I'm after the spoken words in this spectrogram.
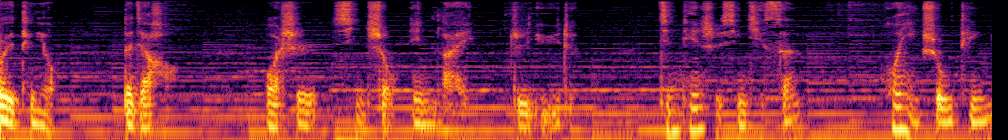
位听友，大家好，我是信手拈来之愚者。今天是星期三，欢迎收听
